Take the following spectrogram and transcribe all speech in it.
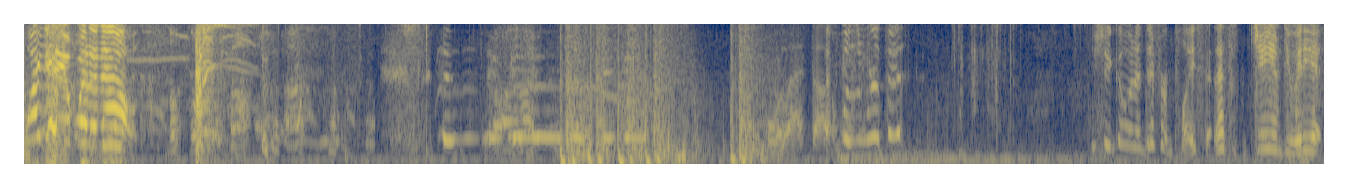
Why can't you put it out? Oh Four last That was worth it. You should go in a different place. That's jammed, you idiot.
